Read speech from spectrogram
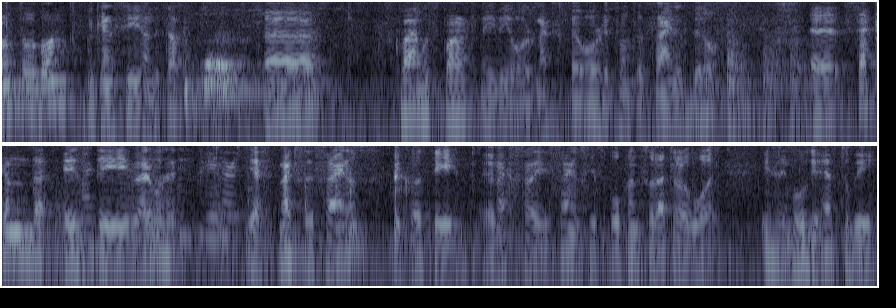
Frontal bone, you can see on the top. Uh, squamous part maybe, or next, uh, or the frontal sinus below. Uh, second is the, where was it? Yes, next to the sinus, because the uh, next to the sinus is open, so lateral wall is removed. You have to be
